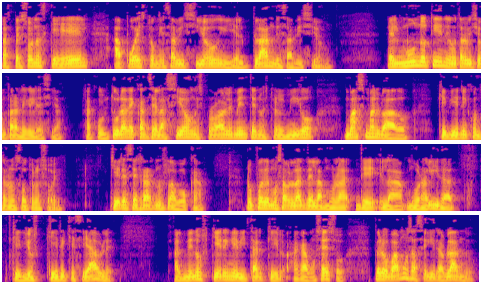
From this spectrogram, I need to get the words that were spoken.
las personas que Él ha puesto en esa visión y el plan de esa visión. El mundo tiene otra visión para la Iglesia. La cultura de cancelación es probablemente nuestro enemigo más malvado que viene contra nosotros hoy. Quiere cerrarnos la boca. No podemos hablar de la, moralidad que Dios quiere que se hable. Al menos quieren evitar que hagamos eso. Pero vamos a seguir hablando.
